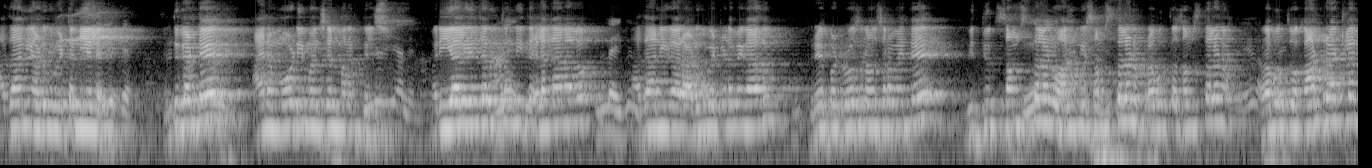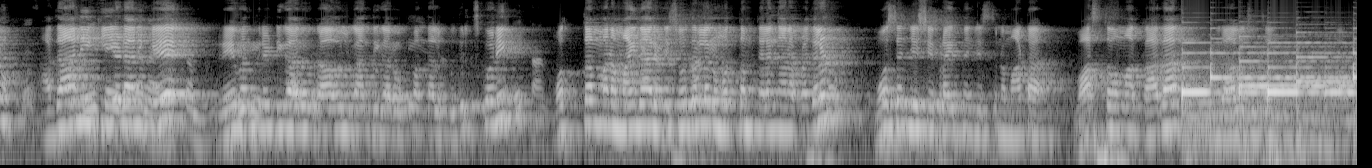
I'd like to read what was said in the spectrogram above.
అదాని అడుగు పెట్టనీయలేదు. ఎందుకంటే ఆయన మోడీ మనుషులు మనకు తెలుసు. మరి ఇవాళ ఏం జరుగుతుంది? తెలంగాణలో అదాని గారు అడుగు పెట్టడమే కాదు. రేపటి రోజున అవసరమైతే విద్యుత్ సంస్థలను అన్ని సంస్థలను ప్రభుత్వ సంస్థలను ప్రభుత్వ కాంట్రాక్ట్లను అదానికి ఇవ్వడానికే రేవంత్ రెడ్డి గారు రాహుల్ గాంధీ గారు ఒప్పందాలు కుదుర్చుకొని మొత్తం మన మైనారిటీ సోదరులను మొత్తం తెలంగాణ ప్రజలను మోసం చేసే ప్రయత్నం చేస్తున్న మాట వాస్తవమా కాదా? మీరు ఆలోచించాలి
